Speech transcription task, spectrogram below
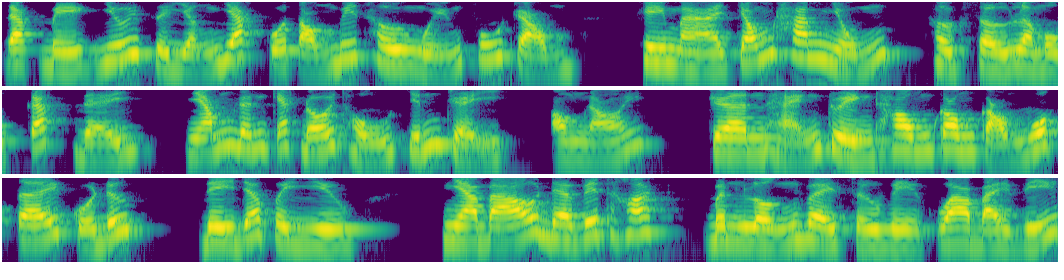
đặc biệt dưới sự dẫn dắt của Tổng bí thư Nguyễn Phú Trọng, khi mà chống tham nhũng thực sự là một cách để nhắm đến các đối thủ chính trị, ông nói. Trên hãng truyền thông công cộng quốc tế của Đức, DW, nhà báo David Hott bình luận về sự việc qua bài viết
